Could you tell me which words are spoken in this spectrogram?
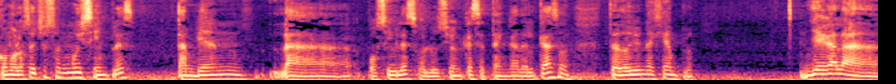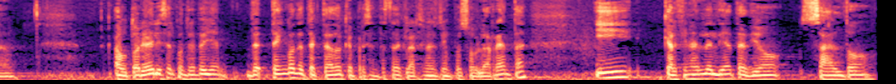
como los hechos son muy simples, también la posible solución que se tenga del caso. Te doy un ejemplo. Llega la autoridad dice el contribuyente, oye, tengo detectado que presentaste declaraciones de impuesto sobre la renta y que al final del día te dio saldo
